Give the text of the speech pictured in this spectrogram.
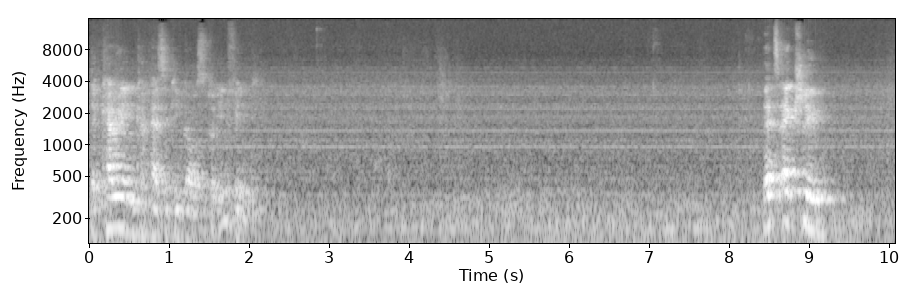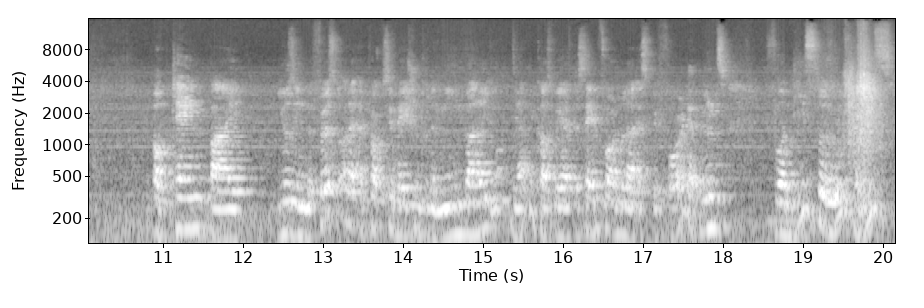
the carrying capacity goes to infinity. That's actually obtained by using the first order approximation to the mean value, yeah, because we have the same formula as before. That means for these solutions,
